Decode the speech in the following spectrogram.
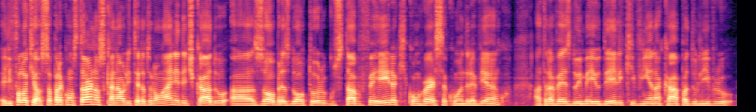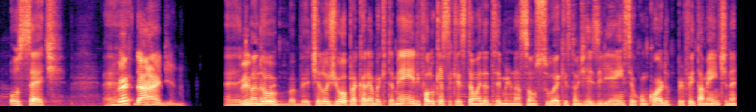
Ele falou aqui, ó, só para constar, nosso canal Literatura Online é dedicado às obras do autor Gustavo Ferreira, que conversa com André Bianco através do e-mail dele que vinha na capa do livro Os Sete. É, Verdade. É, ele Verdade. mandou, te elogiou pra caramba aqui também. Ele falou que essa questão aí da determinação sua é questão de resiliência, eu concordo perfeitamente, né?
